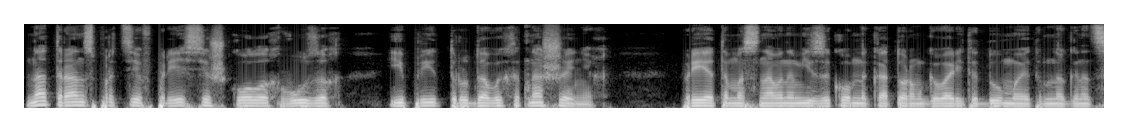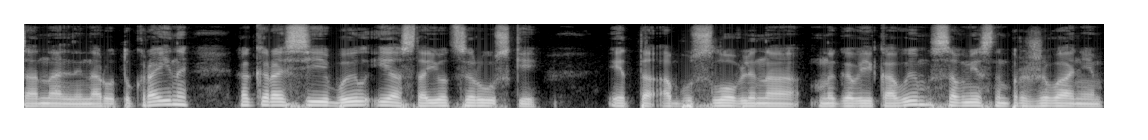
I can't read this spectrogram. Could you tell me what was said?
на транспорте, в прессе, школах, вузах и при трудовых отношениях. При этом основным языком, на котором говорит и думает многонациональный народ Украины, как и России, был и остается русский – это обусловлено многовековым совместным проживанием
